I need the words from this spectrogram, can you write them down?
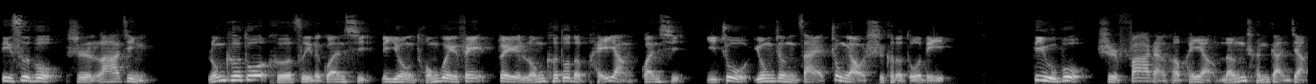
第四步是拉近隆科多和自己的关系，利用佟贵妃对隆科多的培养关系，以助雍正在重要时刻的夺嫡。第五步是发展和培养能臣干将，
